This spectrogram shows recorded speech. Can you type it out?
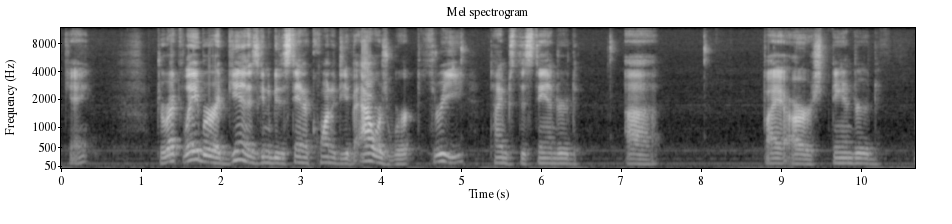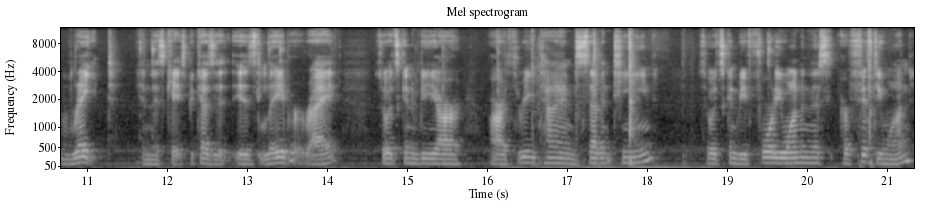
okay? Direct labor, again, is going to be the standard quantity of hours worked, 3 times the standard uh, by our standard rate in this case because it is labor, right? So it's going to be our, our 3 times 17. So it's going to be 41 in this, or 51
